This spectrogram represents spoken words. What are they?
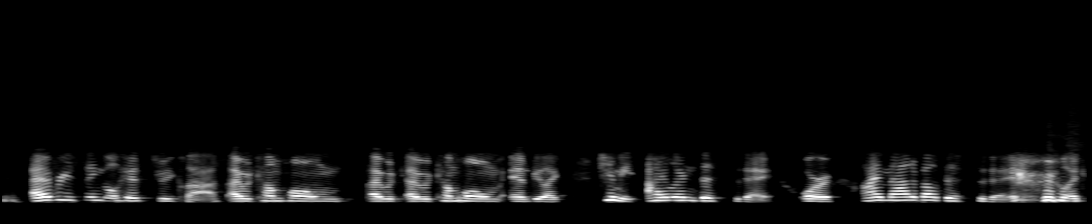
every single history class, I would come home, I would I would come home and be like, Jimmy, I learned this today, or I'm mad about this today, like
